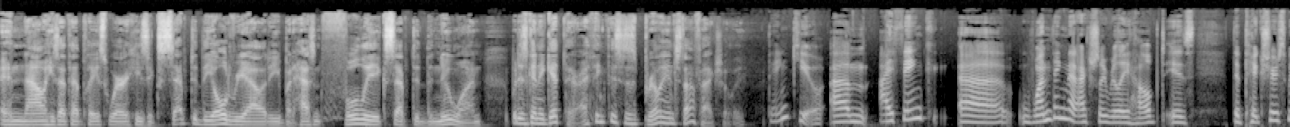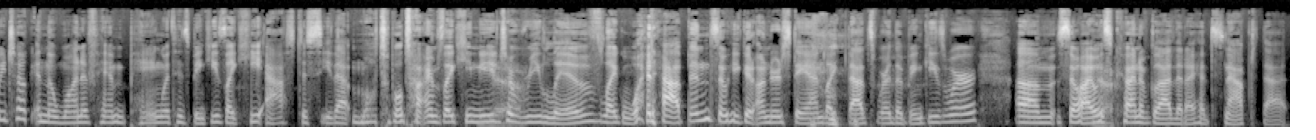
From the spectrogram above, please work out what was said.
And now he's at that place where he's accepted the old reality, but hasn't fully accepted the new one, but he's going to get there. I think this is brilliant stuff, actually. Thank you. Um, I think uh, one thing that actually really helped is the pictures we took and the one of him paying with his binkies. Like he asked to see that multiple times. Like he needed to relive like what happened so he could understand like that's where the binkies were. Um, so I was Yeah. kind of glad that I had snapped that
